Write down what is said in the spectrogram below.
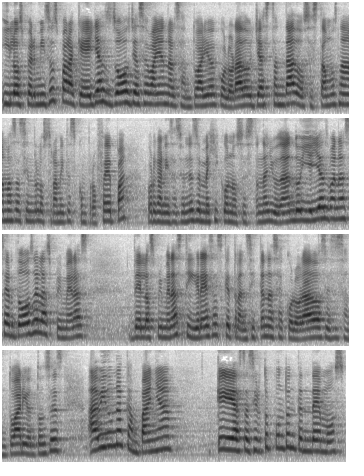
y los permisos para que ellas dos ya se vayan al santuario de Colorado ya están dados. Estamos nada más haciendo los trámites con Profepa, organizaciones de México nos están ayudando y ellas van a ser dos de las primeras de las primeras tigresas que transitan hacia Colorado, hacia ese santuario. Entonces, ha habido una campaña que hasta cierto punto entendemos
